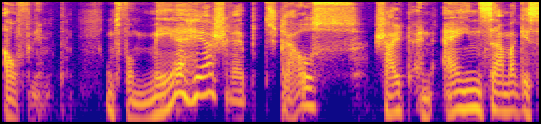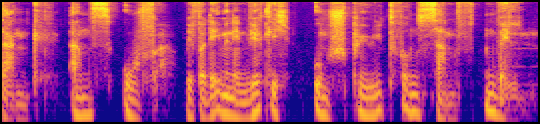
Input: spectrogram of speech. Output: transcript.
aufnimmt. Und vom Meer her, schreibt Strauss, schallt ein einsamer Gesang ans Ufer. Wir vernehmen ihn wirklich umspült von sanften Wellen.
